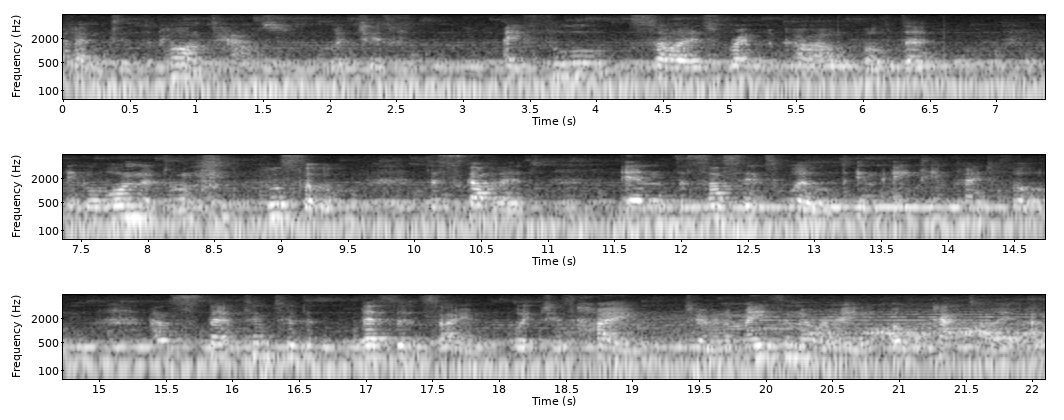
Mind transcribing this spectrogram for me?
Have entered the plant house, which is a full-size replica of the Iguanodon fossil discovered in the Sussex Weald in 1834 and stepped into the desert zone which is home to an amazing array of cacti and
